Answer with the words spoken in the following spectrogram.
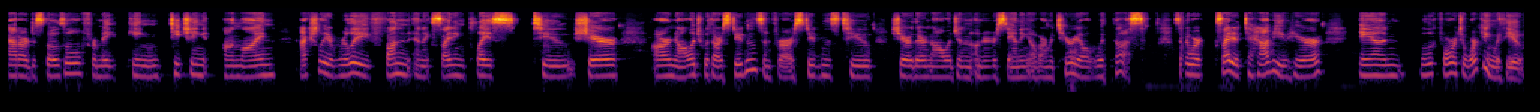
at our disposal for making teaching online actually a really fun and exciting place to share our knowledge with our students and for our students to share their knowledge and understanding of our material with us. So we're excited to have you here and we we'll look forward to working with you.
